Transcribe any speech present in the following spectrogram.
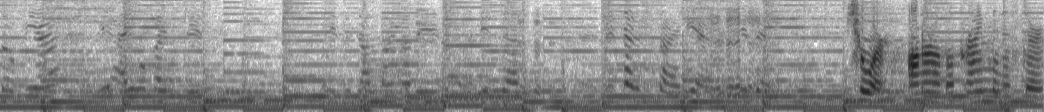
Sophia. I this digital Bangladesh, digital, digital style. Yeah. Sure, Honorable Prime Minister,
